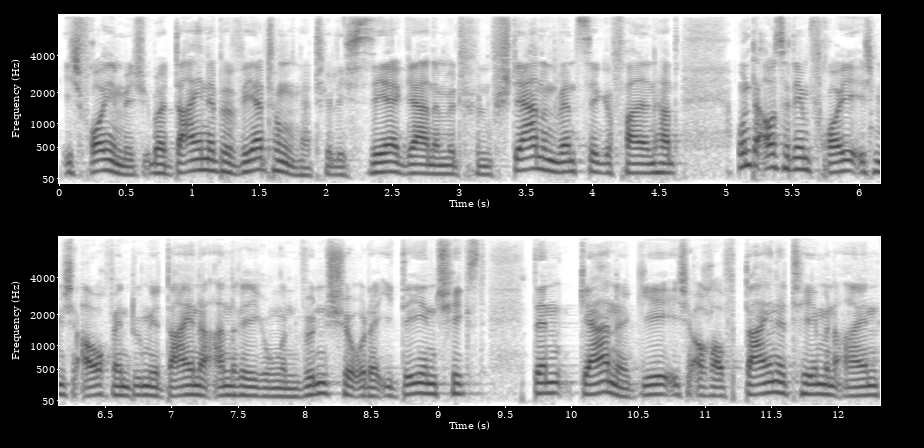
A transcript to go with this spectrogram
Ich freue mich über deine Bewertung, natürlich sehr gerne mit fünf Sternen, wenn es dir gefallen hat. Und außerdem freue ich mich auch, wenn du mir deine Anregungen, Wünsche oder Ideen schickst, denn gerne gehe ich auch auf deine Themen ein,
